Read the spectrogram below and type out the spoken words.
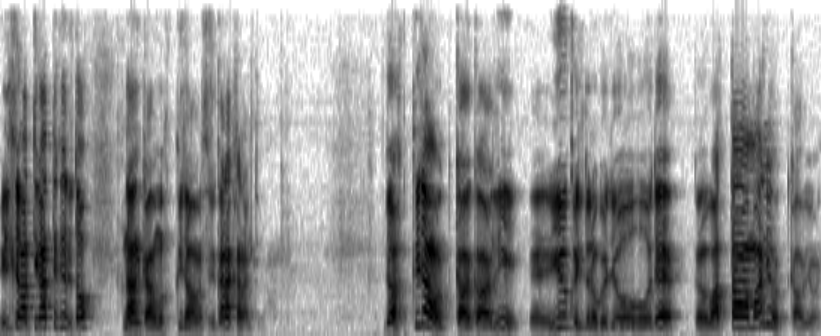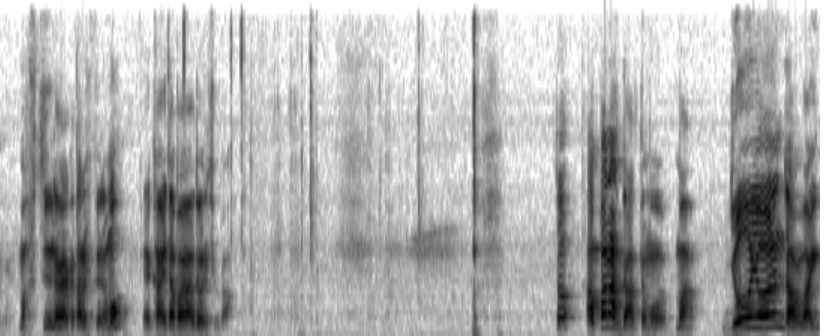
比率が違ってくると、何回も複算をするからかなり違う。では、複算を使う代わりに、えー、ユークリッドの誤情報法で、割った余りを使うように、まあ普通のやり方ですけども、えー、変えた場合はどうでしょうか。と、アンバランスであっても、まあ、常用演算は1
